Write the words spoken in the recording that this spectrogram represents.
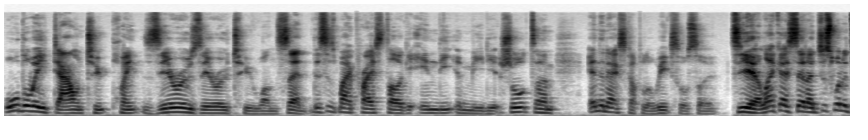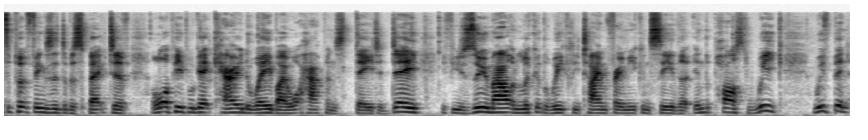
all the way down to 0.0021 cent. This is my price target in the immediate short term in the next couple of weeks or so. So yeah, like I said, I just wanted to put things into perspective. A lot of people get carried away by what happens day to day. If you zoom out and look at the weekly time frame, you can see that in the past week, we've been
